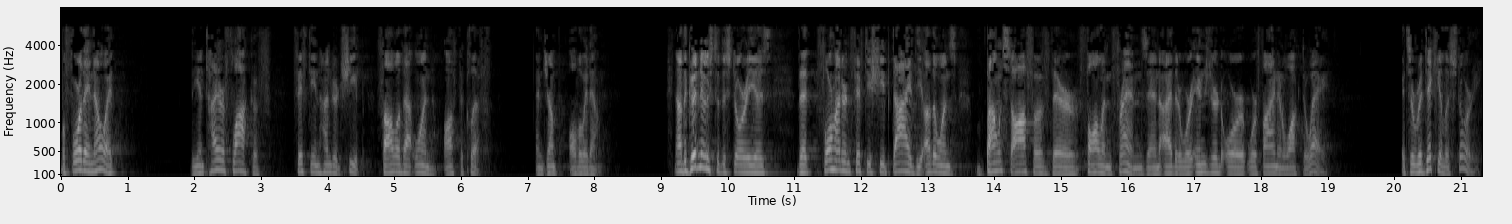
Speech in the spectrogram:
before they know it, the entire flock of 1,500 sheep follow that one off the cliff and jump all the way down. Now, the good news to the story is that 450 sheep died. The other ones bounced off of their fallen friends and either were injured or were fine and walked away. It's a ridiculous story,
